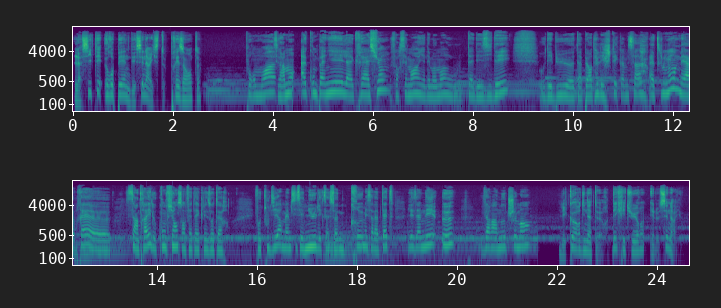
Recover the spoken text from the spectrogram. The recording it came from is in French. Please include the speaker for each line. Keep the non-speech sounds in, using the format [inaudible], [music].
Speaker 1: La Cité européenne des scénaristes présente
Speaker 2: pour moi, c'est vraiment accompagner la création. Forcément, il y a des moments où tu as des idées. Au début, euh, tu as peur de les jeter comme ça [laughs] à tout le monde, mais après, euh, c'est un travail de confiance en fait avec les auteurs. Il faut tout dire, même si c'est nul et que ça sonne creux, mais ça va peut-être les amener, eux, vers un autre chemin.
Speaker 1: Les coordinateurs d'écriture et le scénario.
